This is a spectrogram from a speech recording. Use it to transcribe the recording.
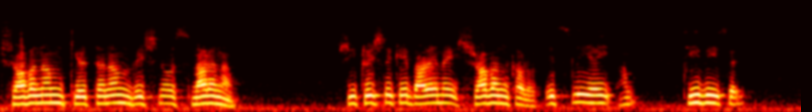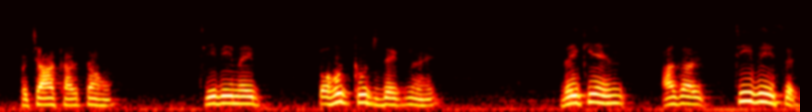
श्रवणम, कीर्तनम, विष्णु स्मरणम। श्री कृष्ण के बारे में श्रवण करो। इसलिए हम टीवी से प्रचार करता हूँ। टीवी में बहुत कुछ देखना है। लेकिन अगर टीवी से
